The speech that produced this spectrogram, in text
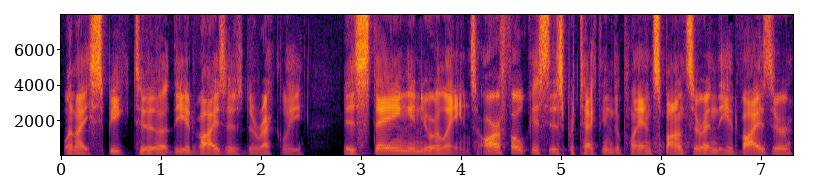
when I speak to the advisors directly is staying in your lanes. Our focus is protecting the plan sponsor and the advisor.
